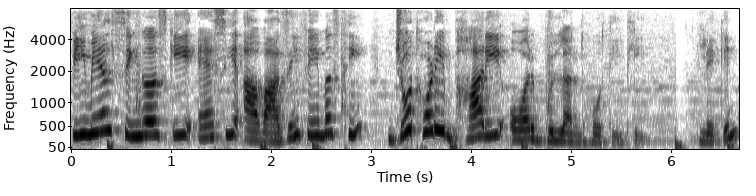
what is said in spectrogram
फीमेल सिंगर्स की ऐसी आवाज़ें फ़ेमस थी, जो थोड़ी भारी और बुलंद होती थी। लेकिन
